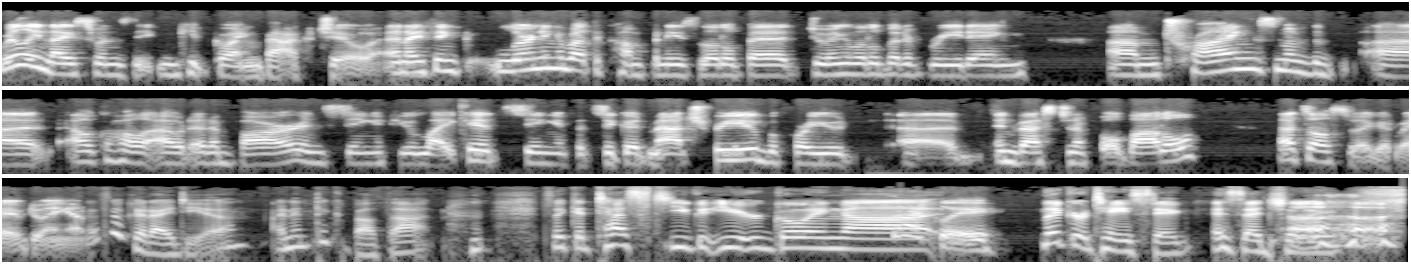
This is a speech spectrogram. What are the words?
really nice ones that you can keep going back to. And I think learning about the companies a little bit, doing a little bit of reading, um, trying some of the uh, alcohol out at a bar and seeing if you like it, seeing if it's a good match for you before you uh, invest in a full bottle that's also a good way of doing it. That's a good idea. I didn't think about that. It's like a test. You could, you're going uh, exactly liquor tasting, essentially.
